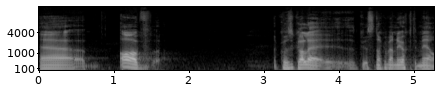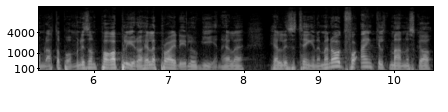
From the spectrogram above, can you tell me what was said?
Eh, av hva skal jeg snakke mer nøyaktig mer om det etterpå. Men liksom paraply, da, hele pride-ideologien, hele, hele, disse tingene. Men òg for enkeltmennesker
